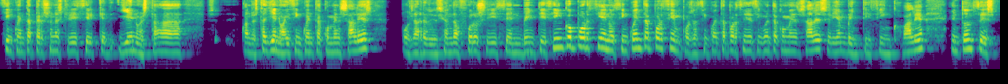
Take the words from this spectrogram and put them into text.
50 personas, quiere decir que lleno está, cuando está lleno hay 50 comensales, pues la reducción de aforo si dicen 25% o 50%, pues el 50% de 50 comensales serían 25, ¿vale? Entonces,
